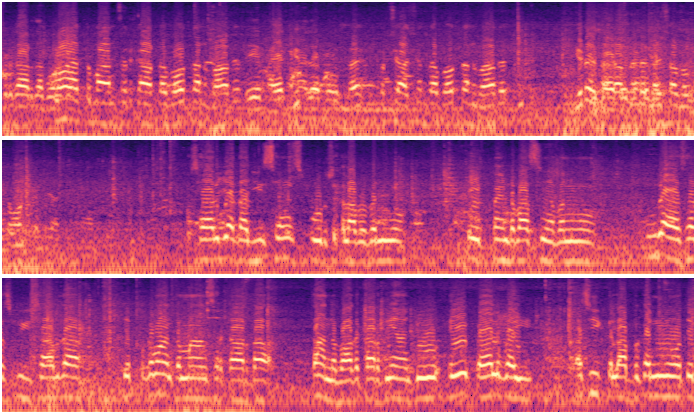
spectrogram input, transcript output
ਸਰਕਾਰ ਦਾ ਬਹੁਤ ਮਾਨ ਸਰਕਾਰ ਦਾ ਬਹੁਤ ਧੰਨਵਾਦ। ਪ੍ਰਸ਼ਾਸਨ ਦਾ ਬਹੁਤ ਧੰਨਵਾਦ। ਜਿਹੜਾ ਸਾਡਾ ਪਿੰਡ ਨਸ਼ਾ ਮੁਕਤ ਹੋਣ ਚੱਲਿਆ ਸਾਹਿਬਜ਼ਾਦਾ ਅਜੀਤ ਸਿੰਘ ਸਪੋਰਟਸ ਕਲੱਬ ਬੰਨਿਓ ਤੇ ਪਿੰਡ ਵਾਸੀਆਂ ਬੰਨਿਓ ਪੂਰਾ ਐਸਐਸਪੀ ਸਾਹਿਬ ਦਾ ਤੇ ਭਗਵੰਤ ਮਾਨ ਸਰਕਾਰ ਦਾ ਧੰਨਵਾਦ ਕਰਦੇ ਹਾਂ ਜੋ ਇਹ ਪਹਿਲਵਾਈ ਅਸੀਂ ਕਲੱਬ ਕੰਨਿਓ ਤੇ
